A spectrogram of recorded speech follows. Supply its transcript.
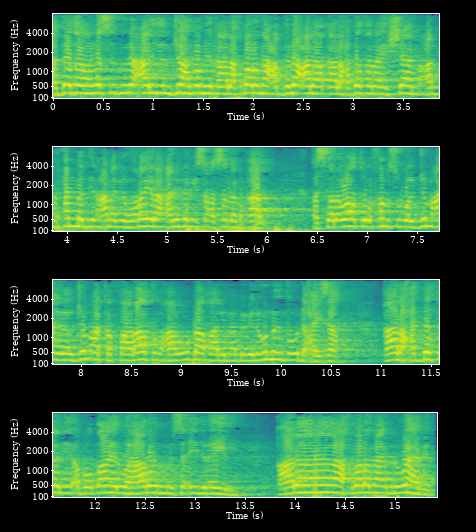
xadaana nasr bn cali اljahdami qaal akhbarana cabdillah cla qaal xadaana hishaam can muxamedi can abi hurayra can nabi sal slam qaal asalawaat alhamsu wاljumca ila ljumca kafaaraatun waxaa lagu dhaafaa limaa baynahuna inta udhexaysa qaala xadaanii abu daahir wahaaruun ibnu saciid اlayli qaala akhbarana ibn wahbin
